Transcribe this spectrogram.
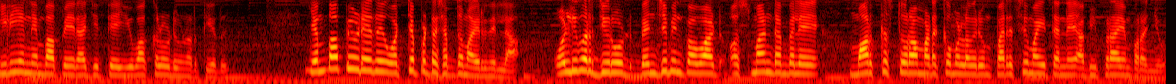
കിലിയൻ എംബാപ്പെ രാജ്യത്തെ യുവാക്കളോട് ഉണർത്തിയത്. എംബാപ്പയുടേത് ഒറ്റപ്പെട്ട ശബ്ദമായിരുന്നില്ല. Olivier Giroud Benjamin Pavard Ousmane Dembele Marcus Thuram അടക്കമുള്ളവരും പരസ്യമായി തന്നെ അഭിപ്രായം പറഞ്ഞു.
